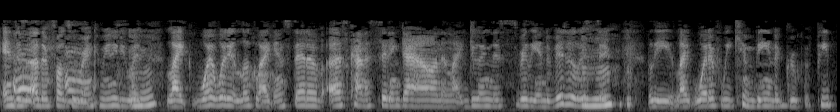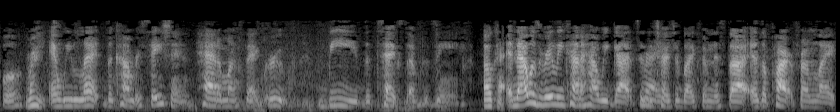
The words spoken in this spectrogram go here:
and just other folks we were in community with, like what would it look like instead of us kind of sitting down and like doing this really individualistically, like what if we convened a group of people Right. and we let the conversation had amongst that group be the text of the zine. Okay. And that was really kind of how we got to Right. the Church of Black Feminist Thought, as apart from like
